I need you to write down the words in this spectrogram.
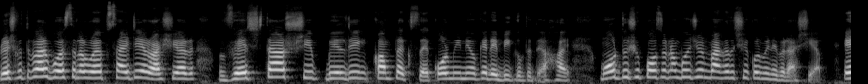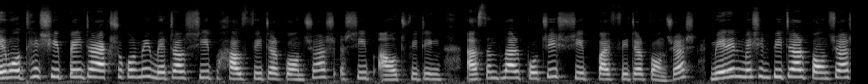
বৃহস্পতিবার বোয়েসেলের ওয়েবসাইটে রাশিয়ার ভেস্তা শিপ বিল্ডিং কমপ্লেক্সে কর্মী নিয়োগের এই বিজ্ঞপ্তি দেওয়া হয়। মোট দুশো পঁচানব্বই জন বাংলাদেশি কর্মী নেবে রাশিয়া। এর মধ্যে শিপ পেইন্টার একশো কর্মী, মেটাল শিপ হাল ফিটার পঞ্চাশ, শিপ আউটফিটিং অ্যাসেম্বলার পঁচিশ, শিপ পাইপ ফিটার পঞ্চাশ, মেরিন মেশিন ফিটার পঞ্চাশ,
